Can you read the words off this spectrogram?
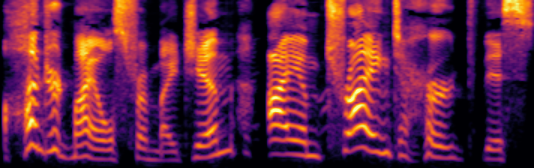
100 miles from my gym i am trying to herd this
